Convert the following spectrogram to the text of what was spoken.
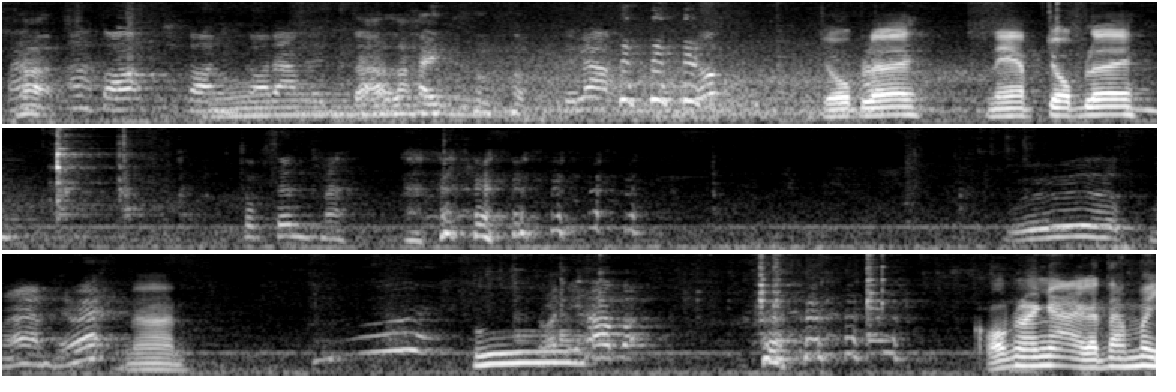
ไปอะต่อต่อต่อดามเลยตาลายเสร็จแล้วจบจบเลยแหนบจบเลยจบเส้นมาวืบมาเห็นไหมนั่นสวัสดีครับอะของง่ายๆก็ทำไม่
